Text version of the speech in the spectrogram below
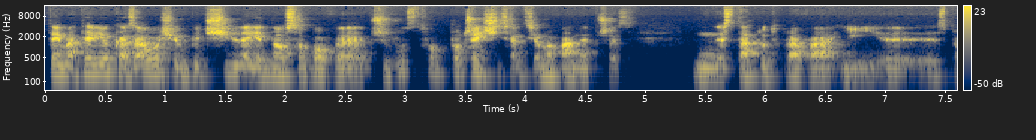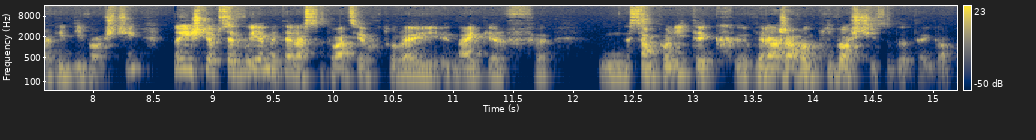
w tej materii okazało się być silne jednoosobowe przywództwo, po części sankcjonowane przez statut prawa i y, sprawiedliwości. No i jeśli obserwujemy teraz sytuację, w której najpierw mm, sam polityk wyraża wątpliwości co do tego,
